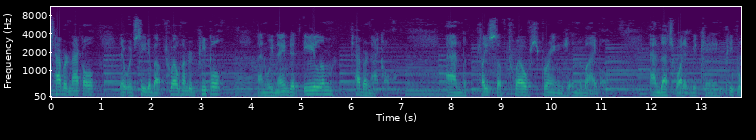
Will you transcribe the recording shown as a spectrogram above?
tabernacle that would seat about 1,200 people, and we named it Elim Tabernacle, and the place of 12 springs in the Bible. And that's what it became. People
